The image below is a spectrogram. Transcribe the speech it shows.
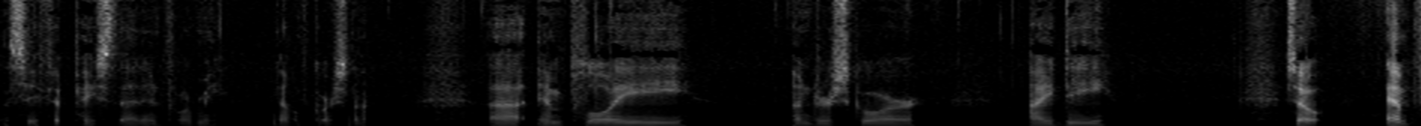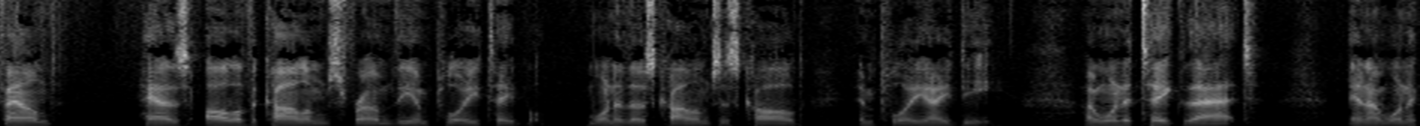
let's see if it pastes that in for me. No of course not. Uh, employee underscore ID so empfound has all of the columns from the employee table. One of those columns is called employee ID I want to take that and I want to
